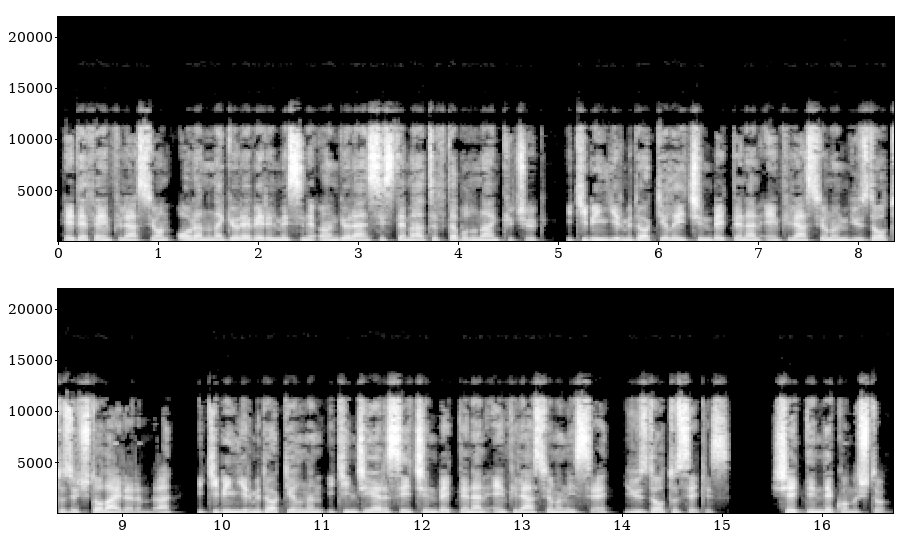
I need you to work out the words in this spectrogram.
hedef enflasyon oranına göre verilmesini öngören sisteme atıfta bulunan küçük, 2024 yılı için beklenen enflasyonun %33 dolaylarında, 2024 yılının ikinci yarısı için beklenen enflasyonun ise %38 şeklinde konuştu.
